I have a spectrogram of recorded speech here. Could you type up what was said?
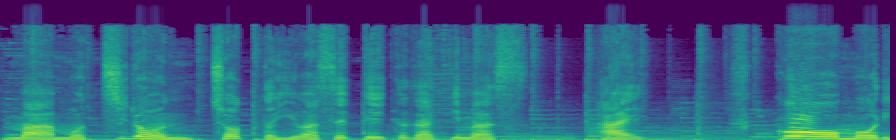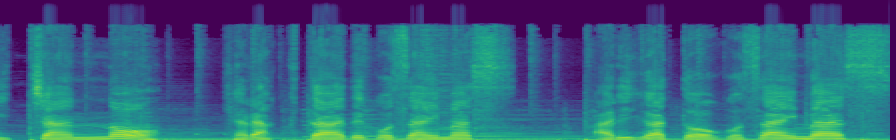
まあもちろんちょっと言わせていただきます。はい。不幸森ちゃんのキャラクターでございます。ありがとうございます。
